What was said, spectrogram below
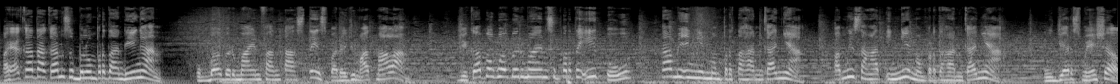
Saya katakan sebelum pertandingan, Pogba bermain fantastis pada Jumat malam. Jika Pogba bermain seperti itu, kami ingin mempertahankannya. Kami sangat ingin mempertahankannya, ujar Special.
